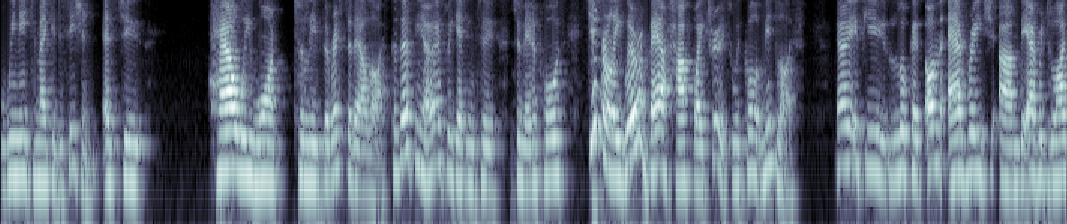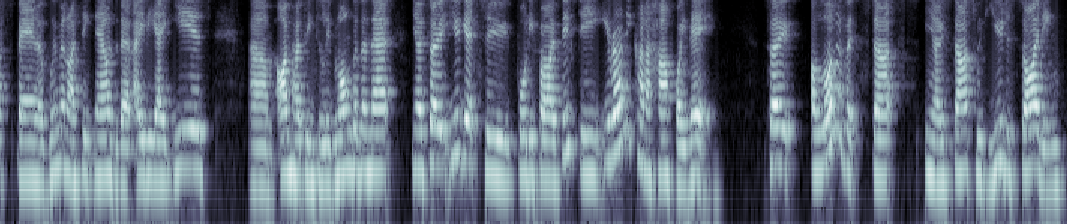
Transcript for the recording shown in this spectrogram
we need to make a decision as to how we want to live the rest of our life. Because as you know, as we get into to menopause, generally we're about halfway through. So we call it midlife. You know, if you look at on average, um, the average lifespan of women, I think now is about 88 years. Um, I'm hoping to live longer than that. You know, so you get to 45, 50, you're only kind of halfway there. So a lot of it starts, you know, starts with you deciding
